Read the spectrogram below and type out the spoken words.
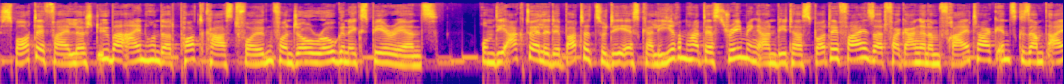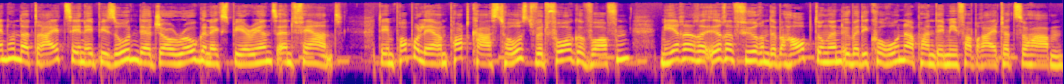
Spotify löscht über 100 Podcast-Folgen von Joe Rogan Experience. Um die aktuelle Debatte zu deeskalieren, hat der Streaming-Anbieter Spotify seit vergangenem Freitag insgesamt 113 Episoden der Joe Rogan Experience entfernt. Dem populären Podcast-Host wird vorgeworfen, mehrere irreführende Behauptungen über die Corona-Pandemie verbreitet zu haben.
